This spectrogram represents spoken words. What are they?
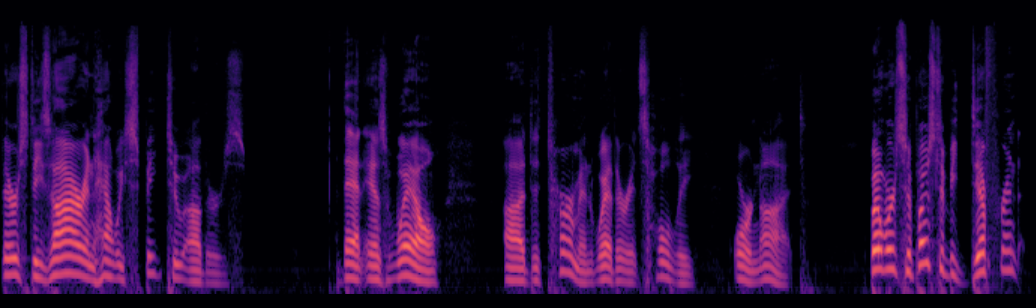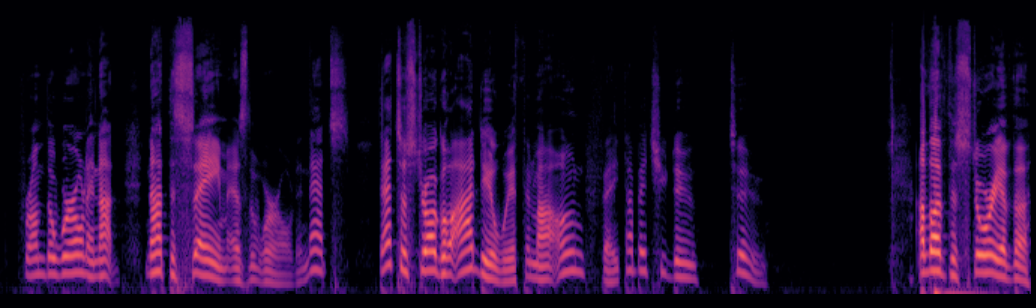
there's desire in how we speak to others that as well uh, determine whether it's holy or not. But we're supposed to be different from the world and not, not the same as the world. And that's, that's a struggle I deal with in my own faith. I bet you do too. I love the story of the,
